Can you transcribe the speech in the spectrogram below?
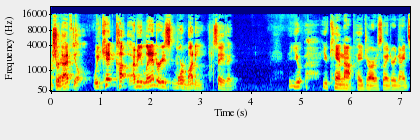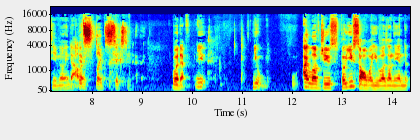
restructure that deal. We can't cut. I mean, Landry's more money saving. You you cannot pay Jarvis Landry nineteen million dollars. It's like sixteen, I think. Whatever. You you I love Juice, but you saw what he was on the end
